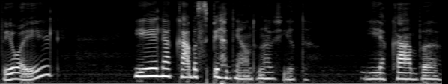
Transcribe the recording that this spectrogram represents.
deu a ele e ele acaba se perdendo na vida e acaba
